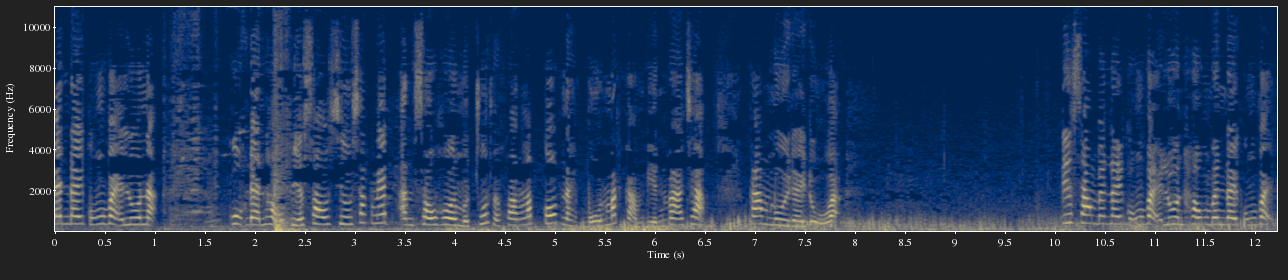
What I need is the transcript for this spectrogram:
Bên đây cũng vậy luôn ạ. Cụm đèn hậu phía sau siêu sắc nét, Ăn sâu hơn một chút với khoang lắp cốp này, bốn mắt cảm biến va chạm, Cam lùi đầy đủ ạ. Đi sang bên đây cũng vậy luôn, Hông bên đây cũng vậy.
